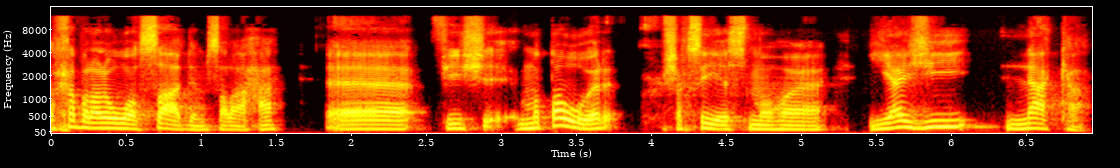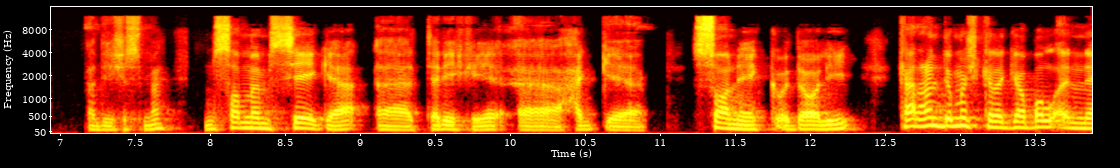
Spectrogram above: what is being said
الخبر الأول صادم صراحة. آه في. مطور شخصية اسمه ياجي ناكا ما أدري اسمه. مصمم سيجا آه تاريخي آه حق سونيك وذولي. كان عنده مشكلة قبل إنه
